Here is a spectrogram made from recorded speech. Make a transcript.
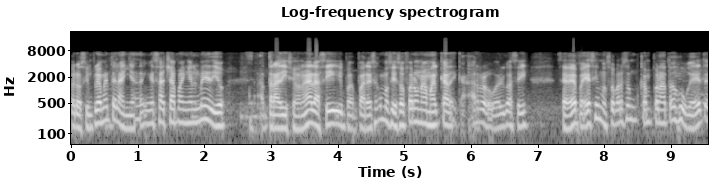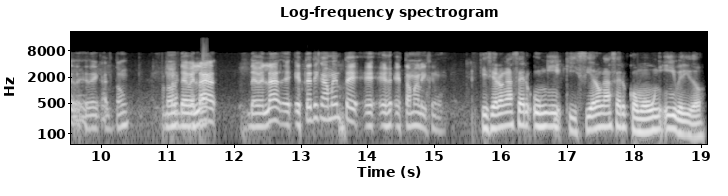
pero simplemente le añaden esa chapa en el medio, tradicional así, parece como si eso fuera una marca de carro o algo así. Se ve pésimo, eso parece un campeonato de juguete de, cartón. No, de verdad, de verdad, e, estéticamente e, e, está malísimo. Quisieron hacer un quisieron hacer como un híbrido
